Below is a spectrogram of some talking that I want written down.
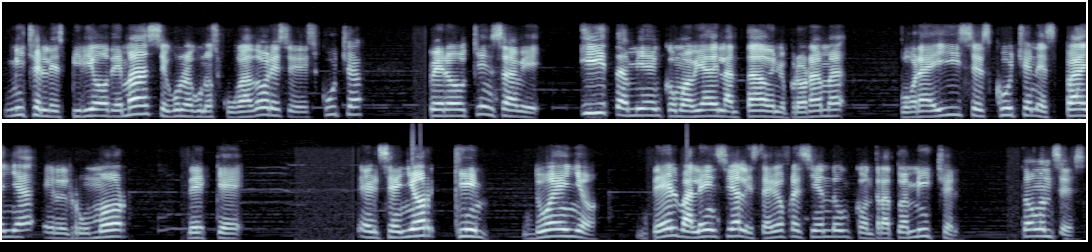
Mitchell les pidió de más, según algunos jugadores se escucha, pero quién sabe. Y también como había adelantado en el programa, por ahí se escucha en España el rumor de que el señor Kim dueño del Valencia, le estaría ofreciendo un contrato a Mitchell. Entonces,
